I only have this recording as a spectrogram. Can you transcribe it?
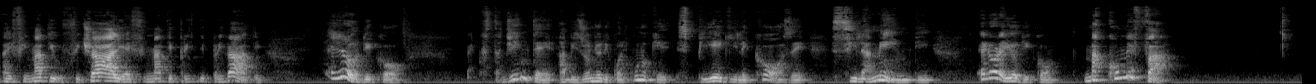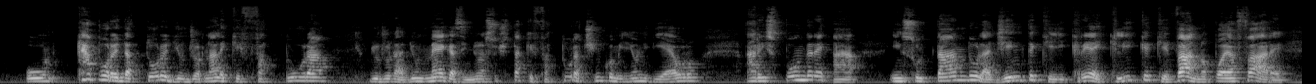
ai, filmati ufficiali, ai filmati privati. E io dico, questa gente ha bisogno di qualcuno che spieghi le cose, si lamenti. E allora io dico, ma come fa un caporedattore di un giornale che fattura, di un giornale, di un magazine, di una società che fattura 5 milioni di euro a rispondere a insultando la gente che gli crea i click che vanno poi a fare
